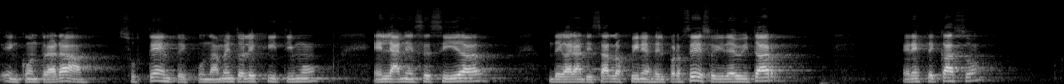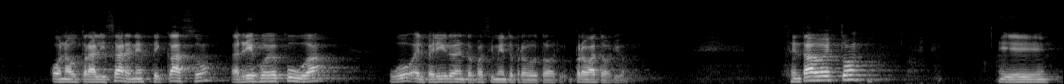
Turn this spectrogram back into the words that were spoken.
encontrará sustento y fundamento legítimo en la necesidad de garantizar los fines del proceso y de evitar en este caso, o neutralizar en este caso el riesgo de fuga o el peligro de entorpecimiento probatorio. Sentado esto, eh,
